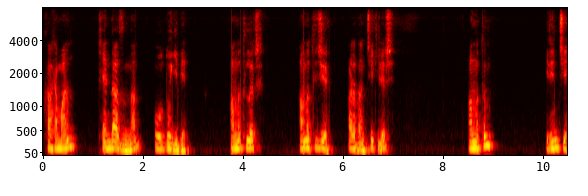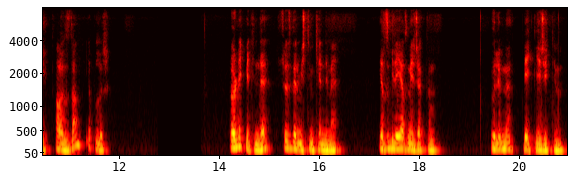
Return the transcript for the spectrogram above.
kahramanın kendi ağzından olduğu gibi anlatılır. Anlatıcı aradan çekilir. Anlatım birinci ağızdan yapılır. Örnek metinde söz vermiştim kendime. Yazı bile yazmayacaktım. Ölümü bekleyecektim.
